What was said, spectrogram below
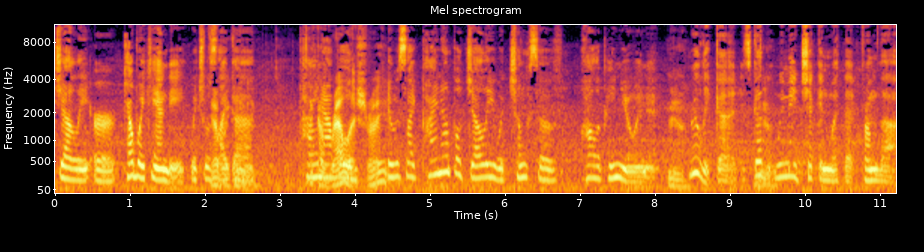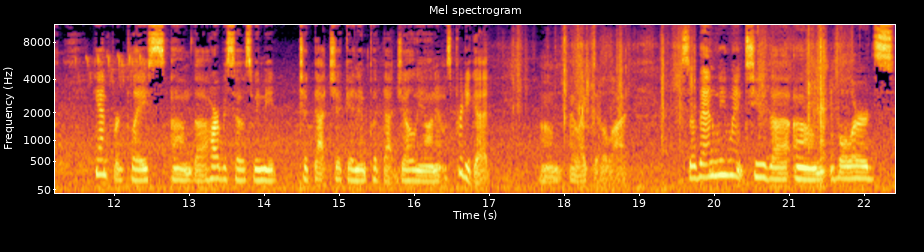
jelly or cowboy candy, which was Cowboy like candy. a Like pineapple a relish, right? It was like pineapple jelly with chunks of jalapeno in it. Yeah. Really good. It's good. Yeah. We made chicken with it from the Hanford place, um, the Harvest Host. We made took that chicken and put that jelly on it. It was pretty good. Um, I liked it a lot. So then we went to the um, Bullard's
